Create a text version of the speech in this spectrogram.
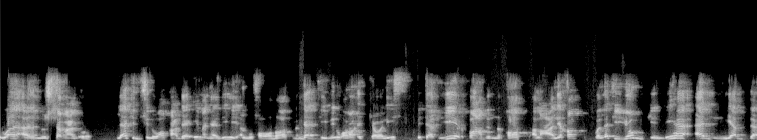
والمجتمع الأوروبي. لكن في الواقع دائما هذه المفاوضات تأتي من وراء الكواليس بتغيير بعض النقاط العالقة والتي يمكن بها أن يبدأ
